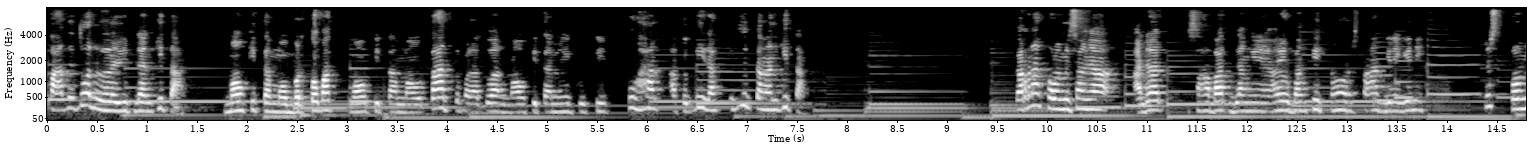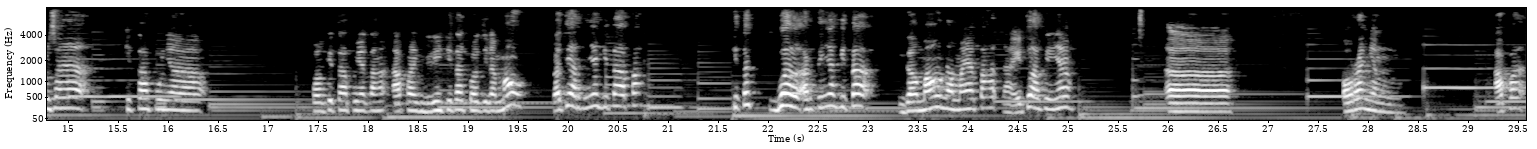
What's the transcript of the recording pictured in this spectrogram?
Taat itu adalah di pilihan kita. Mau kita mau bertobat, mau kita mau taat kepada Tuhan, mau kita mengikuti Tuhan atau tidak, itu di tangan kita. Karena kalau misalnya ada sahabat bilangnya, ayo bangkit, kau harus taat gini-gini. Terus kalau misalnya kita punya, kalau kita punya tangan, apa diri kita kalau tidak mau, berarti artinya kita apa? Kita, gua artinya kita nggak mau namanya taat. Nah itu artinya uh, orang yang apa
